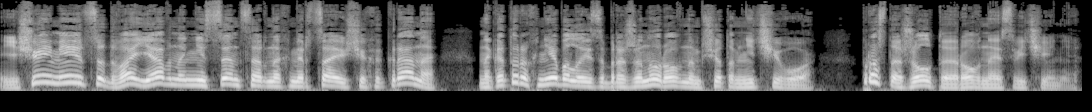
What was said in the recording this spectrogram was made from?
Еще имеются два явно не сенсорных мерцающих экрана, на которых не было изображено ровным счетом ничего, просто желтое ровное свечение.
